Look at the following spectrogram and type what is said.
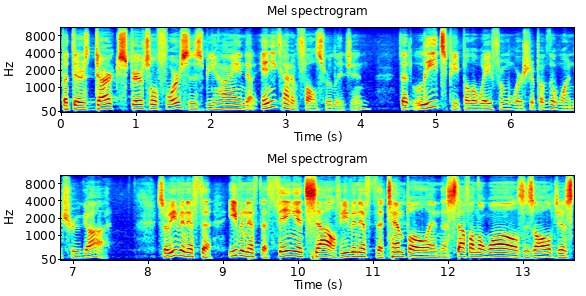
But there's dark spiritual forces behind any kind of false religion that leads people away from worship of the one true God. So even if the even if the thing itself, even if the temple and the stuff on the walls is all just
